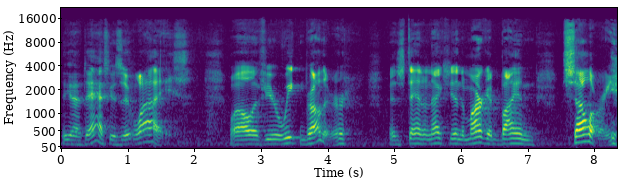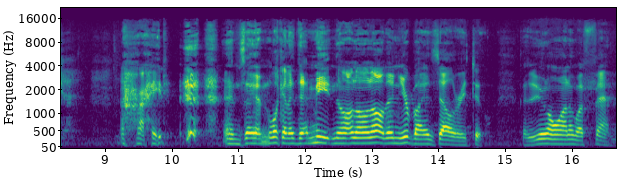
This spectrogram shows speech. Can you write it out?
you have to ask, is it wise? Well, if your weak brother is standing next to you in the market buying celery, all right, and saying, looking at that meat, no, no, no, then you're buying celery too, because you don't want to offend.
